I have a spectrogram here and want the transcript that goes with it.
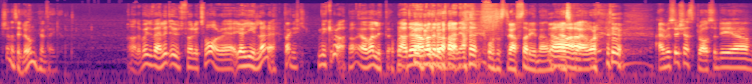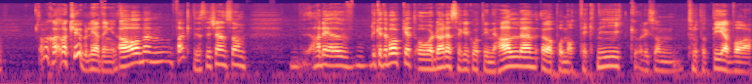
känner sig lugn helt enkelt. Ja, det var ju ett väldigt utförligt svar och jag, gillar det. Tack. My- Mycket bra. Ja, jag var lite på Ja, det. du övade lite på den ja. Och så stressad innan. Ja, jag ja. Nej men så det känns bra så det ja vad, vad kul helt enkelt. Ja men faktiskt det känns som hade jag blickat tillbaka ett år då hade jag säkert gått in i hallen, övat på något teknik och liksom trott att det var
